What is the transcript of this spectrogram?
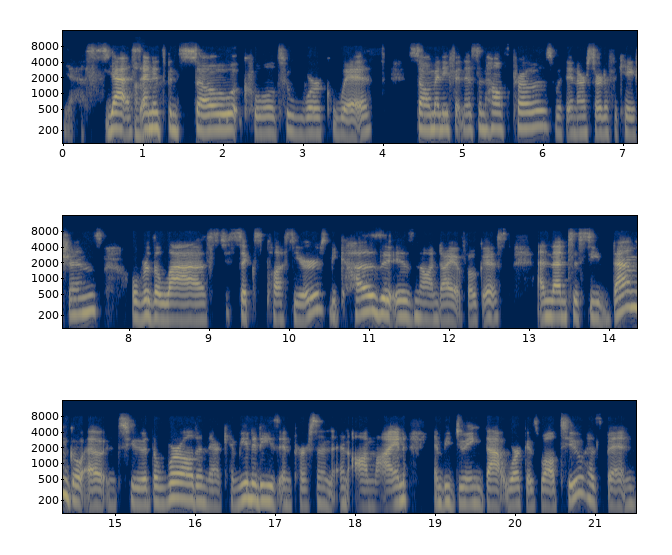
Yes. Yes. Uh, and it's been so cool to work with so many fitness and health pros within our certifications over the last six plus years because it is non diet focused. And then to see them go out into the world and their communities in person and online and be doing that work as well too has been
